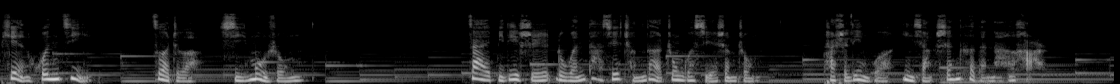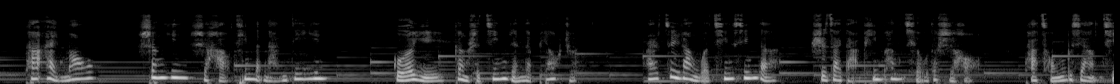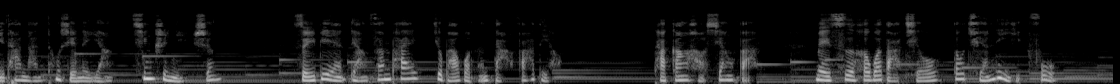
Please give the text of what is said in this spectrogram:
骗婚记，作者席慕容。在比利时鲁文大学城的中国学生中，他是令我印象深刻的男孩。他爱猫，声音是好听的男低音，国语更是惊人的标准。而最让我倾心的是，在打乒乓球的时候，他从不像其他男同学那样轻视女生。随便两三拍就把我们打发掉，他刚好相反，每次和我打球都全力以赴，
